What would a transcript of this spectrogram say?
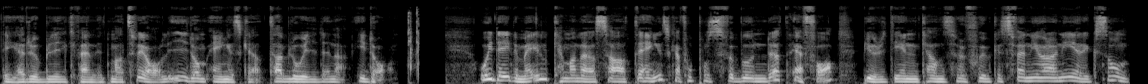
det är rubrikvänligt material i de engelska tabloiderna idag. Och i Daily Mail kan man läsa att det engelska fotbollsförbundet, FA, bjudit in cancersjuke Sven-Göran Eriksson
